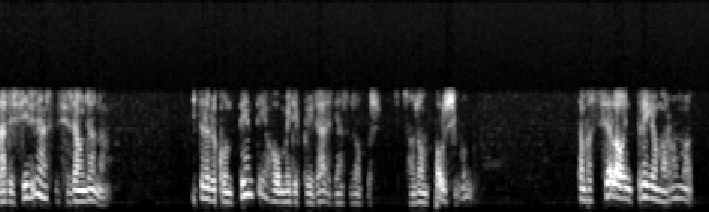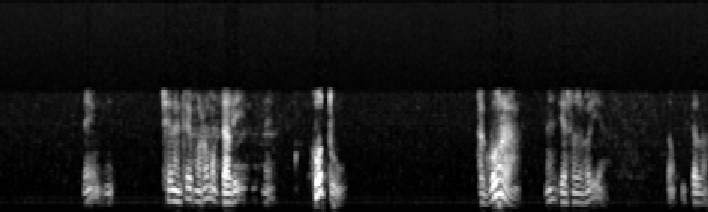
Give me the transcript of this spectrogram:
Lá decide, dança decisão dana. E está lebih contente, ho medicalidade de São João Paulo II. tambah sela o entrega ma Roma né sela entrega ma Roma dali né hotu agora né dia Santa Maria então ela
